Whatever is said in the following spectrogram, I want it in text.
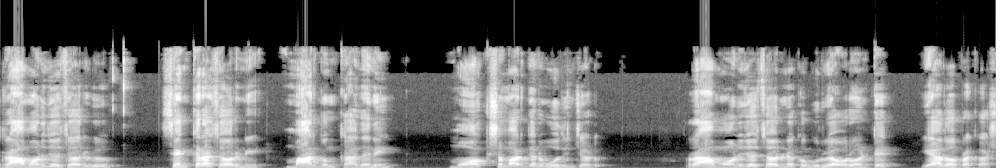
రామానుజాచార్యుడు శంకరాచార్యుని మార్గం కాదని మోక్ష మార్గాన్ని బోధించాడు. రామానుజాచార్యుని యొక్క గురువు ఎవరు అంటే యాదవ ప్రకాష్.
